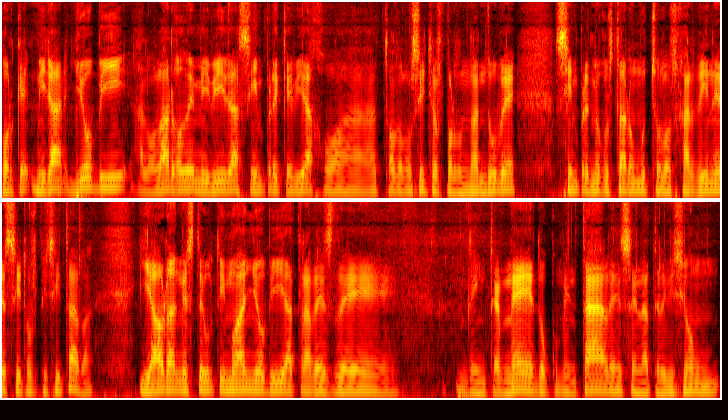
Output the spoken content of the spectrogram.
porque mirar, yo vi a lo largo de mi vida, siempre que viajo a, todos los sitios por donde anduve, siempre me gustaron mucho los jardines y los visitaba. Y ahora en este último año vi a través de, de internet, documentales, en la televisión,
